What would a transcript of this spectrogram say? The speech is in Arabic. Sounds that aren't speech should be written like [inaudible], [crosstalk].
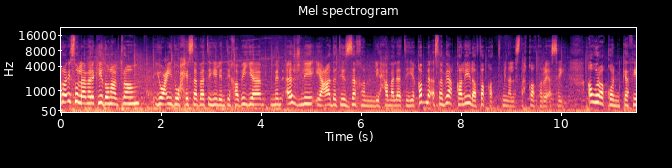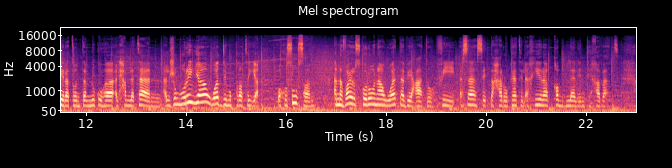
الرئيس الأمريكي دونالد ترامب يعيد حساباته الانتخابية من أجل إعادة الزخم لحملاته قبل أسابيع قليلة فقط من الاستحقاق الرئاسي. أوراق كثيرة تملكها الحملتان الجمهورية والديمقراطية وخصوصا أن فيروس كورونا وتبعاته في أساس التحركات الأخيرة قبل الانتخابات.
